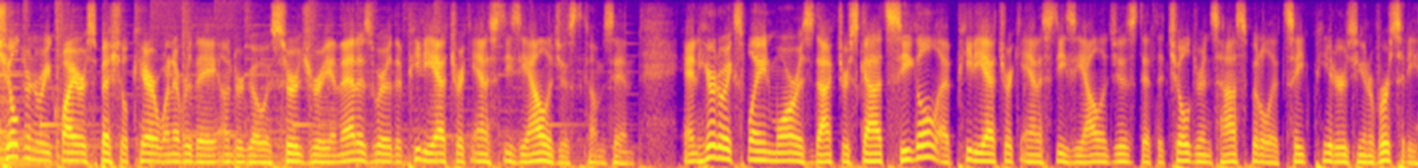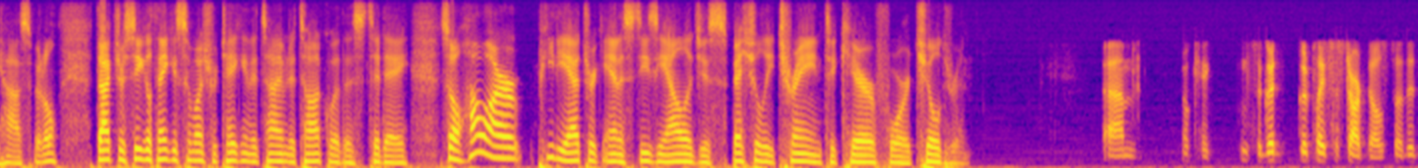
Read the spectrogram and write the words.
Children require special care whenever they undergo a surgery, and that is where the pediatric anesthesiologist comes in. And here to explain more is Dr. Scott Siegel, a pediatric anesthesiologist at the Children's Hospital at St. Peter's University Hospital. Dr. Siegel, thank you so much for taking the time to talk with us today. So, how are pediatric anesthesiologists specially trained to care for children? Um, okay, it's a good good place to start, Bill, so that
